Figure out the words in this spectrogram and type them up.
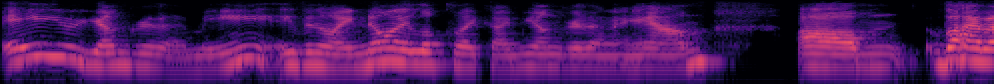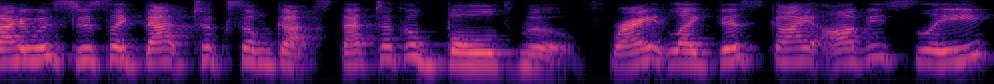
A, you're younger than me, even though I know I look like I'm younger than I am. Um, but I was just like, that took some guts. That took a bold move, right? Like this guy obviously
